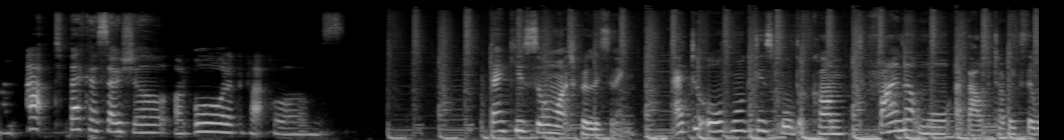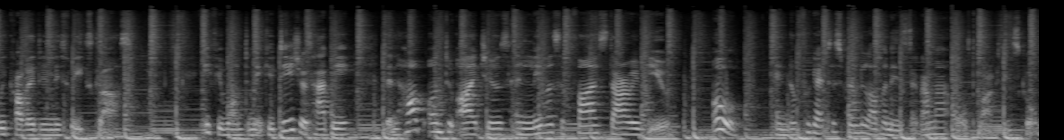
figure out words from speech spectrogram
I'm at Becca Social on all of the platforms. Thank you so much for listening. Head to altmarketingschool.com to find out more about the topics that we covered in this week's class. If you want to make your teachers happy, then hop onto iTunes and leave us a 5-star review. Oh, and don't forget to spread the love on Instagram at Alt Marketing School.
